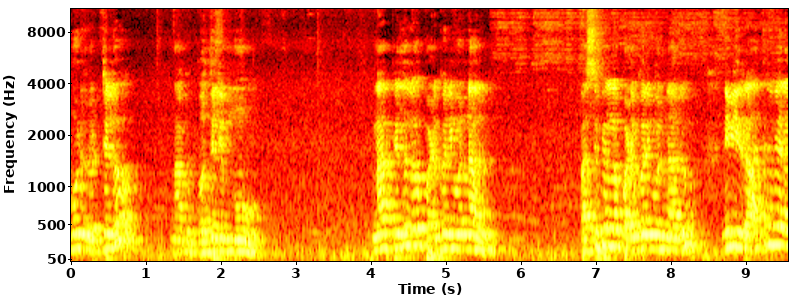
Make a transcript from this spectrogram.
మూడు రొట్టెలు నాకు బదులిమ్ము నా పిల్లలు పడుకొని ఉన్నారు. పసిపిల్లలు పడుకొని ఉన్నారు. నువ్వు ఈ రాత్రి వేళ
